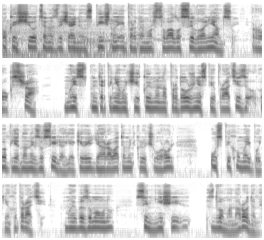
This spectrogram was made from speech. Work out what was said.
Поки що це надзвичайно успішно і продемонструвало силу альянсу РОК США. Ми з нетерпінням очікуємо на продовження співпраці з об'єднаних зусиллях, які відіграватимуть ключову роль успіху майбутніх операцій. Ми безумовно сильніші з двома народами.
